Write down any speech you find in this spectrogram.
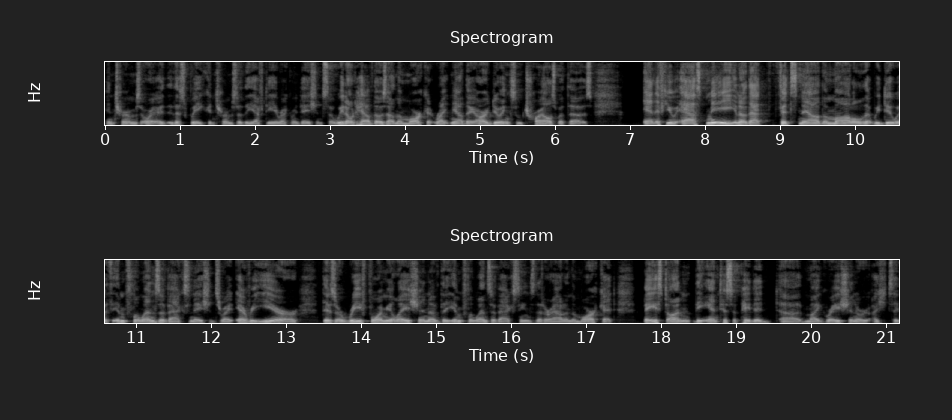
in terms, or uh, this week in terms of the FDA recommendation. So we don't have those on the market right now. They are doing some trials with those. And if you ask me, you know, that fits now the model that we do with influenza vaccinations, right? Every year, there's a reformulation of the influenza vaccines that are out in the market based on the anticipated uh, migration, or I should say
